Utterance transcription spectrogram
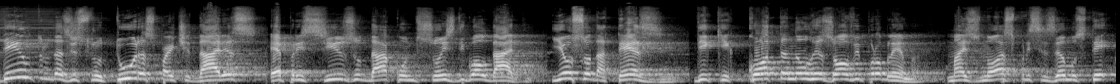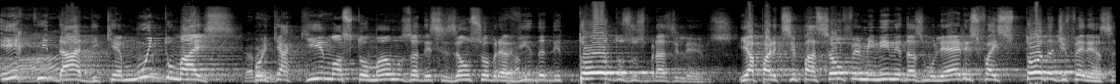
dentro das estruturas partidárias é preciso dar condições de igualdade. E eu sou da tese de que cota não resolve problema. mas nós precisamos ter equidade, que é muito mais, porque aqui nós tomamos a decisão sobre a vida de todos os brasileiros. E a participação feminina e das mulheres faz toda a diferença.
